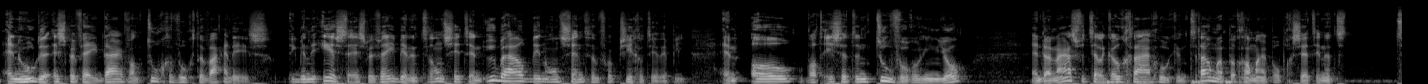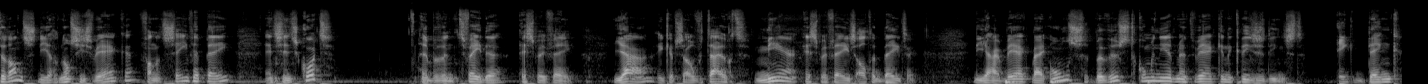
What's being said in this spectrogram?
en hoe de SPV daarvan toegevoegde waarde is. Ik ben de eerste SPV binnen Transit en überhaupt binnen ons Centrum voor Psychotherapie. En oh, wat is het een toevoeging, joh. En daarnaast vertel ik ook graag hoe ik een traumaprogramma heb opgezet in het transdiagnostisch werken van het CVP. En sinds kort hebben we een tweede SPV. Ja, ik heb ze overtuigd. Meer SPV is altijd beter. Die haar werk bij ons bewust combineert met werk in de crisisdienst. Ik denk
